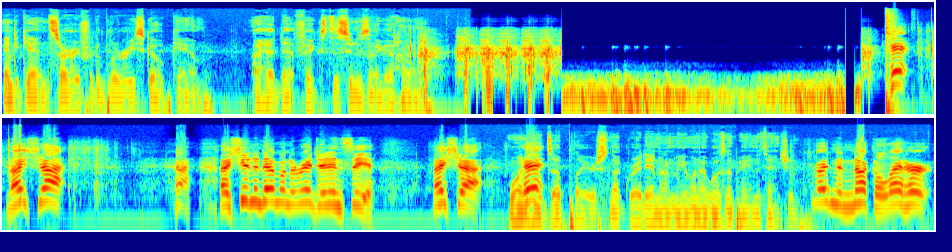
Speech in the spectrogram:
And again, sorry for the blurry scope cam. I had that fixed as soon as I got home. Hit! Nice shot! I was shooting at them on the ridge. I didn't see you. Nice shot. One Hit! heads up player snuck right in on me when I wasn't paying attention. Right in the knuckle. That hurt.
